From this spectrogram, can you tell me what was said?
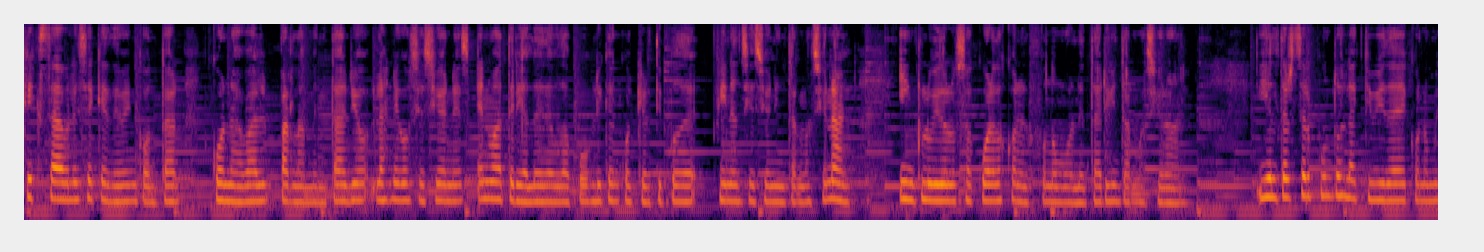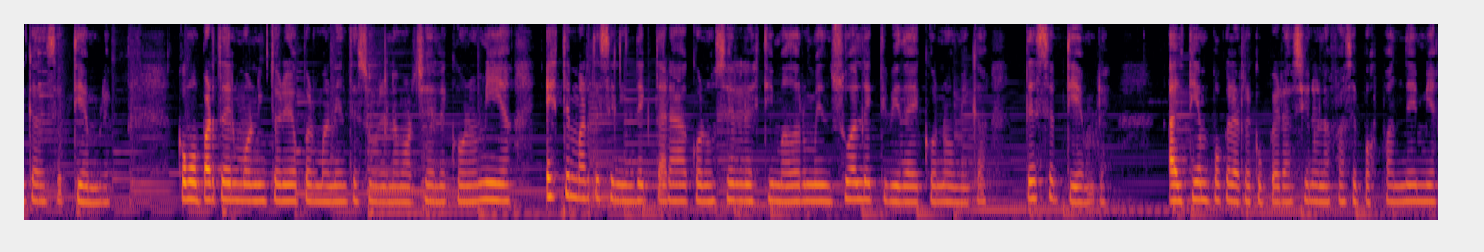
que establece que deben contar con aval parlamentario las negociaciones en materia de deuda pública en cualquier tipo de financiación internacional, incluidos los acuerdos con el Fondo Monetario Internacional. Y el tercer punto es la actividad económica de septiembre. Como parte del monitoreo permanente sobre la marcha de la economía, este martes se le inyectará a conocer el estimador mensual de actividad económica de septiembre, al tiempo que la recuperación en la fase post-pandemia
